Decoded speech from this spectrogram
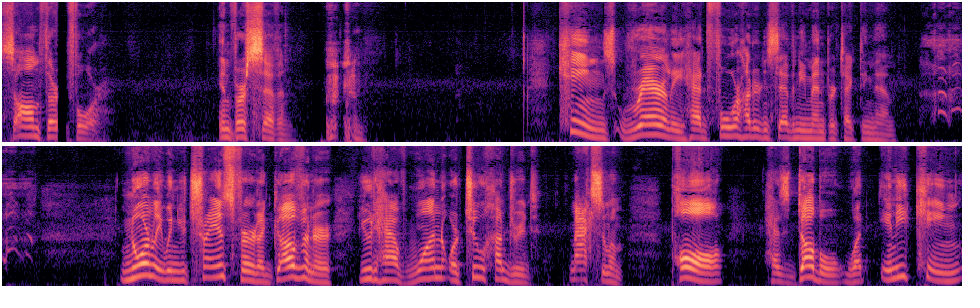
Psalm 34, in verse 7. Kings rarely had 470 men protecting them. Normally, when you transferred a governor, you'd have one or 200 maximum. Paul has double what any king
